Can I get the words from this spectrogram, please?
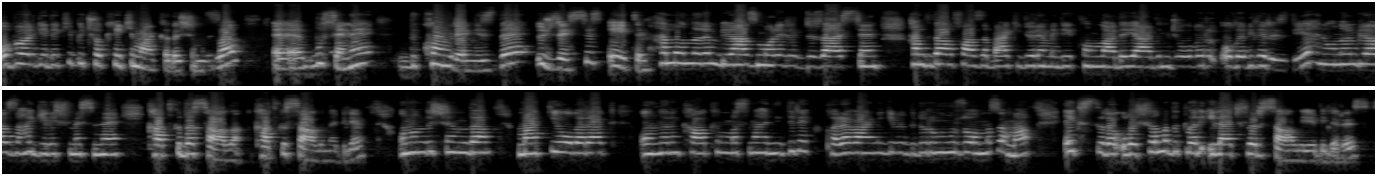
O bölgedeki birçok hekim arkadaşımıza e, bu sene kongremizde ücretsiz eğitim. Hem onların biraz morali düzelsin hem de daha fazla belki göremediği konularda yardımcı olur olabiliriz diye. Hani onların biraz daha gelişmesine katkıda sağla, katkı sağlanabilir. Onun dışında maddi olarak onların kalkınmasına hani direkt para verme gibi bir durumumuz olmaz ama ekstra ulaşamadıkları ilaçları sağlayabiliriz.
